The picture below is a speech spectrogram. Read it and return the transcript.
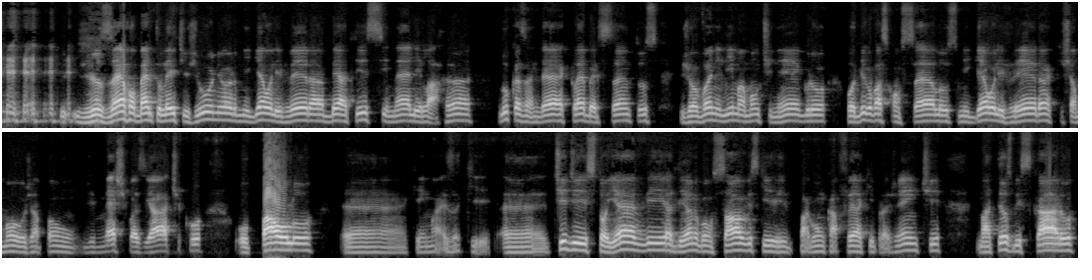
José Roberto Leite Júnior, Miguel Oliveira, Beatriz Sinelli Larran, Lucas André, Kleber Santos, Giovanni Lima Montenegro, Rodrigo Vasconcelos, Miguel Oliveira, que chamou o Japão de México Asiático, o Paulo, é, quem mais aqui? É, Tid Stoyev, Adriano Gonçalves, que pagou um café aqui para gente, Matheus Biscaro,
